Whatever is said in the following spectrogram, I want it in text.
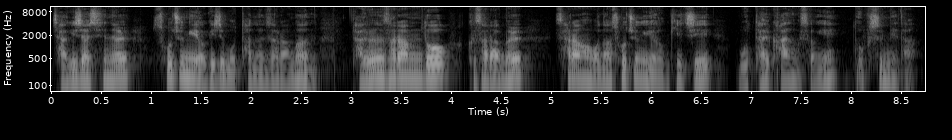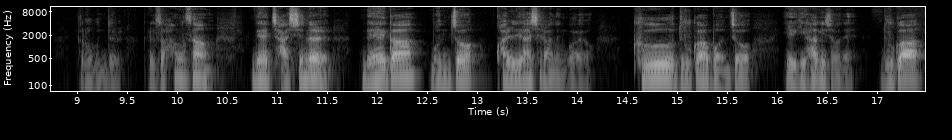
자기 자신을 소중히 여기지 못하는 사람은 다른 사람도 그 사람을 사랑하거나 소중히 여기지 못할 가능성이 높습니다. 여러분들. 그래서 항상 내 자신을 내가 먼저 관리하시라는 거예요. 그 누가 먼저 얘기하기 전에 누가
